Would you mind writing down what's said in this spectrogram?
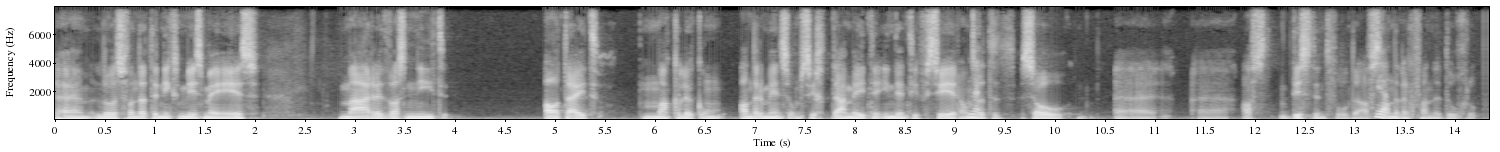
Ehm, los van dat er niks mis mee is. Maar het was niet altijd makkelijk om andere mensen om zich daarmee te identificeren. Omdat het zo eh, af, distant voelde, afstandelijk van de doelgroep.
